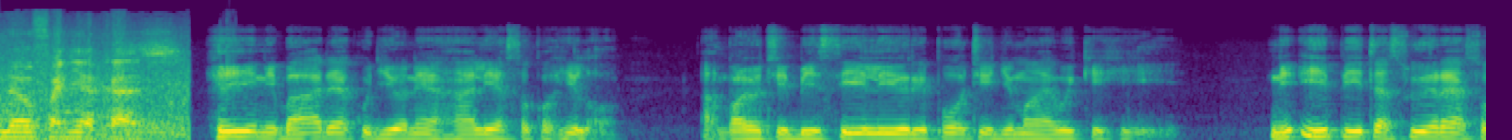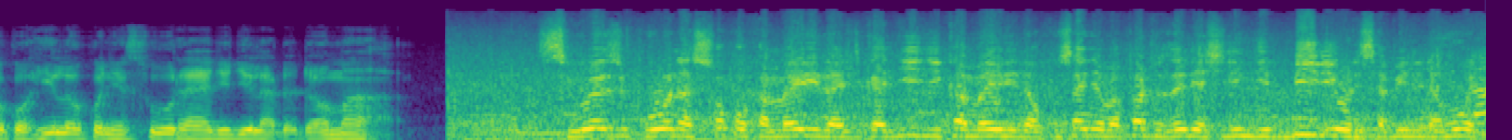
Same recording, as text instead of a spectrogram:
mnayofanyia kazi. Hii ni baada ya kujionea hali ya soko hilo ambayo TBC iliripoti Ijumaa ya wiki hii. Ni ipi taswira ya soko hilo kwenye sura ya jiji la Dodoma? Siwezi kuona soko kama hili katika jiji kama hili na kukusanya mapato zaidi ya shilingi bilioni sabini na moja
